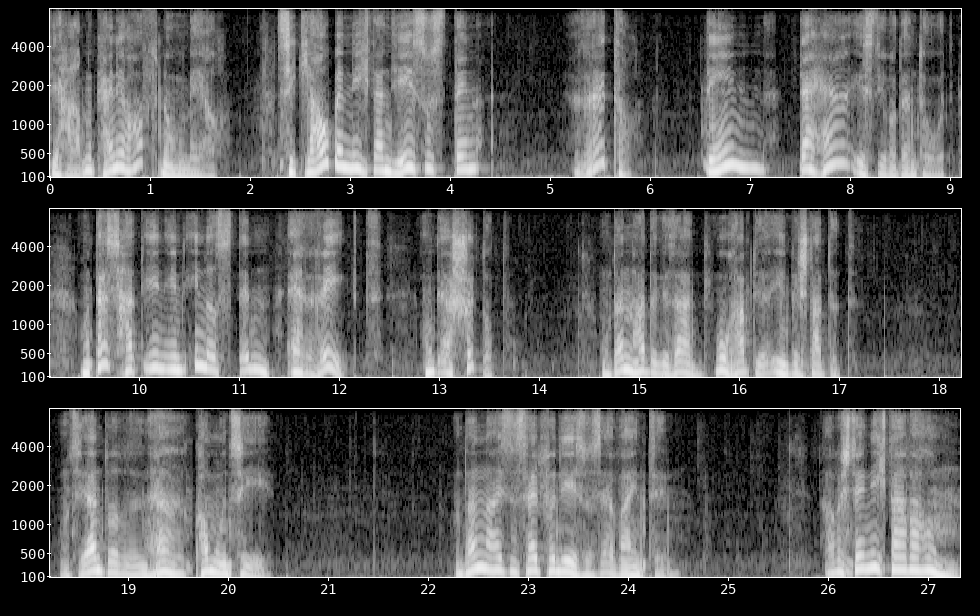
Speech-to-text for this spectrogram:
die haben keine Hoffnung mehr. Sie glauben nicht an Jesus, den Retter, den der Herr ist über den Tod. Und das hat ihn im Innersten erregt und erschüttert. Und dann hat er gesagt, wo habt ihr ihn bestattet? Und sie antworteten, Herr, komm und sieh. Und dann heißt es selbst von Jesus, er weinte. Aber steht nicht da, warum.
